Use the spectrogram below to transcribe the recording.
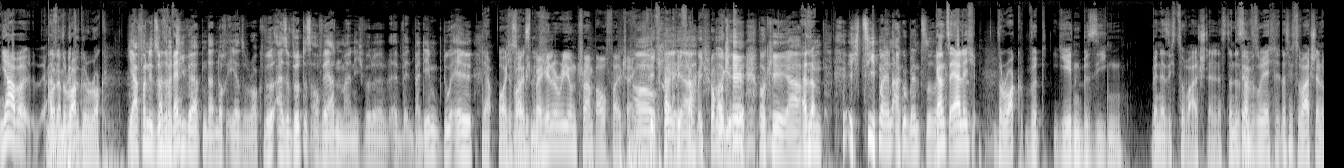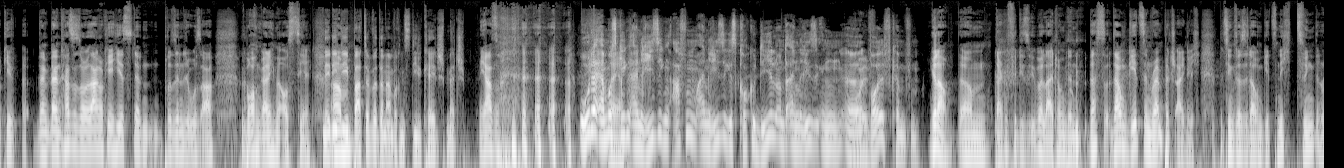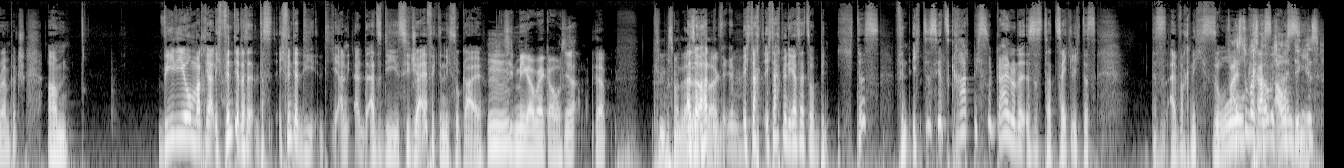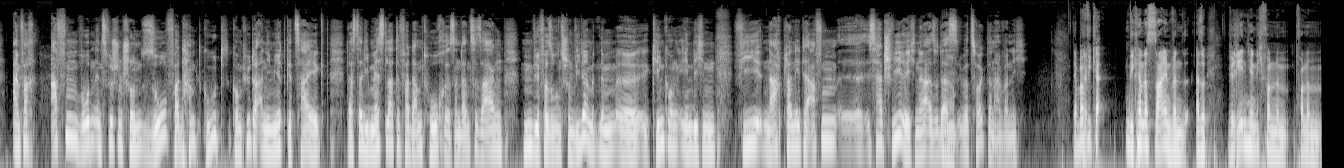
Ja, aber Aber also dann The bitte Rock, The Rock. Ja, von den Also wenn- Sympathiewerten dann doch eher The Rock. Also wird es auch werden, meine ich. Würde äh, bei dem Duell. ja. Oh, ich Das habe ich nicht. bei Hillary und Trump auch falsch eingeschätzt. Oh, okay, Ich ja. hab mich schon mal okay, gehört. okay, ja. Also- hm, ich ziehe mein Argument zurück. Ganz ehrlich, The Rock wird jeden besiegen, wenn er sich zur Wahl stellen lässt. Dann ist es Ja. einfach so, ja, ich lass mich zur Wahl stellen, okay, dann, dann kannst du so sagen, okay, hier ist der Präsident der USA, wir brauchen gar nicht mehr auszählen. Nee, die Ähm, Debatte wird dann einfach ein Steel Cage Match. Ja, so. Oder er muss Naja. gegen einen riesigen Affen, ein riesiges Krokodil und einen riesigen äh, Wolf. Wolf. kämpfen. Genau, ähm, danke für diese Überleitung, denn das, darum geht's in Rampage eigentlich. Beziehungsweise darum geht's nicht zwingend in Rampage. Ähm, Videomaterial, ich finde ja, das, das, ich finde ja die, die, also die CGI-Effekte nicht so geil. Mhm. Sieht mega wack aus. Ja. Ja. Muss man leider Also so hat, sagen. ich dachte, ich dachte mir die ganze Zeit so, bin ich das? Finde ich das jetzt gerade nicht so geil oder ist es tatsächlich das, dass es einfach nicht so Weißt du, was, glaube ich, aussieht? ein Ding ist? Einfach Affen wurden inzwischen schon so verdammt gut computeranimiert gezeigt, dass da die Messlatte verdammt hoch ist. Und dann zu sagen, hm, wir versuchen es schon wieder mit einem äh, King Kong-ähnlichen Vieh nach Planet der Affen, äh, ist halt schwierig, ne? Also das überzeugt dann einfach nicht. Ja, aber wie kann, wie kann das sein, wenn, also wir reden hier nicht von einem, von einem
